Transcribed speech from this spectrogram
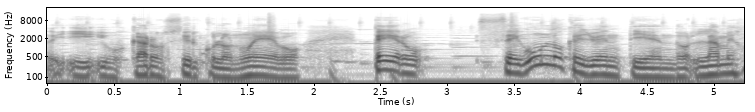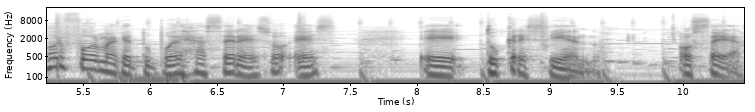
y, buscar un círculo nuevo. Pero según lo que yo entiendo, la mejor forma que tú puedes hacer eso es eh, tú creciendo. O sea,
